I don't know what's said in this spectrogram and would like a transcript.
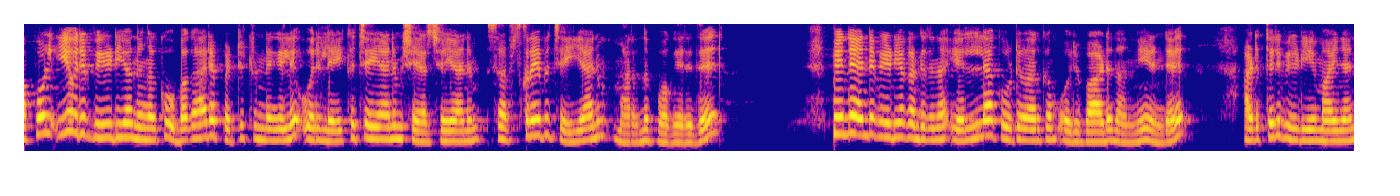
അപ്പോൾ ഈ ഒരു വീഡിയോ നിങ്ങൾക്ക് ഉപകാരപ്പെട്ടിട്ടുണ്ടെങ്കിൽ ഒരു ലൈക്ക് ചെയ്യാനും ഷെയർ ചെയ്യാനും സബ്സ്ക്രൈബ് ചെയ്യാനും മറന്നു പോകരുത്. പിന്നെ എന്റെ വീഡിയോ കണ്ടിരുന്ന എല്ലാ കൂട്ടുകാർക്കും ഒരുപാട് നന്ദിയുണ്ട്. അടുത്തൊരു വീഡിയോയുമായി ഞാൻ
